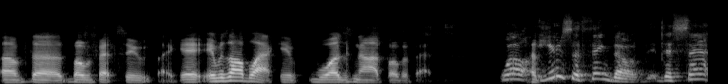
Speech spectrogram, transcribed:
of the Boba Fett suit. Like it, it was all black. It was not Boba Fett. Well, That's- here's the thing, though. The sa-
